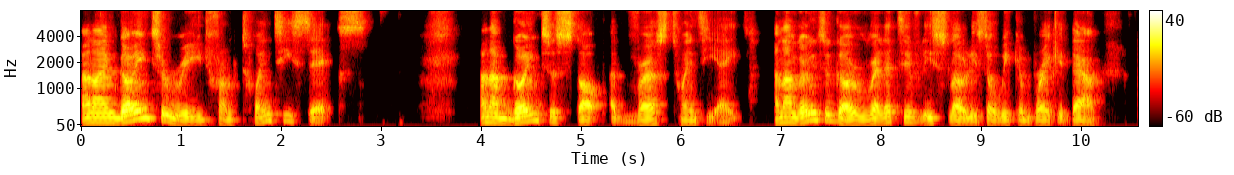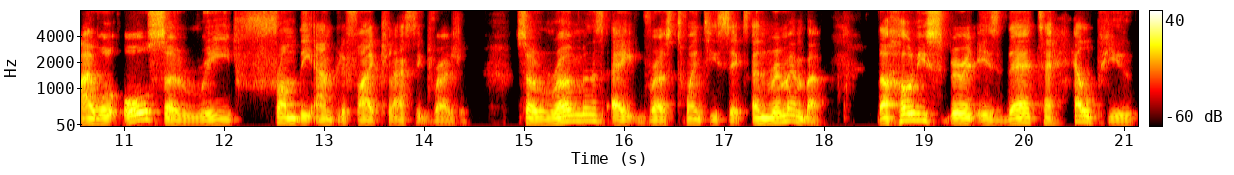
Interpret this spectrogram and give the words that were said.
And I'm going to read from 26 and I'm going to stop at verse 28. And I'm going to go relatively slowly so we can break it down. I will also read from the Amplified Classic Version. So, Romans 8, verse 26. And remember, the Holy Spirit is there to help you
